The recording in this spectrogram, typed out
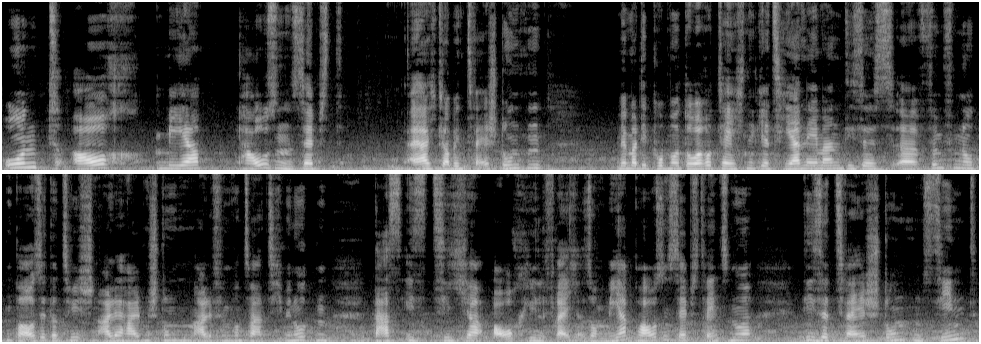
und auch mehr Pausen, selbst, ja, ich glaube in zwei Stunden, wenn wir die Pomodoro-Technik jetzt hernehmen, dieses äh, fünf Minuten Pause dazwischen, alle halben Stunden, alle 25 Minuten, das ist sicher auch hilfreich. Also mehr Pausen, selbst wenn es nur diese zwei Stunden sind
